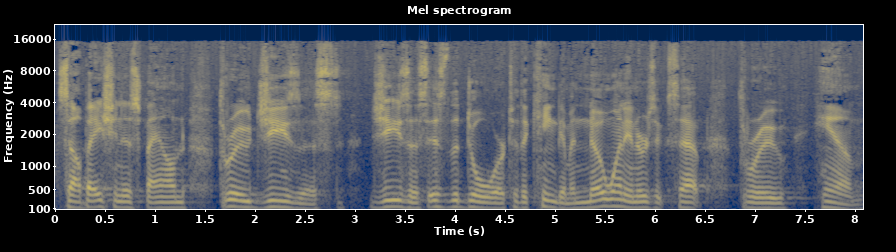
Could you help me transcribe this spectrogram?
Salvation is found through Jesus. Jesus is the door to the kingdom, and no one enters except through him.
